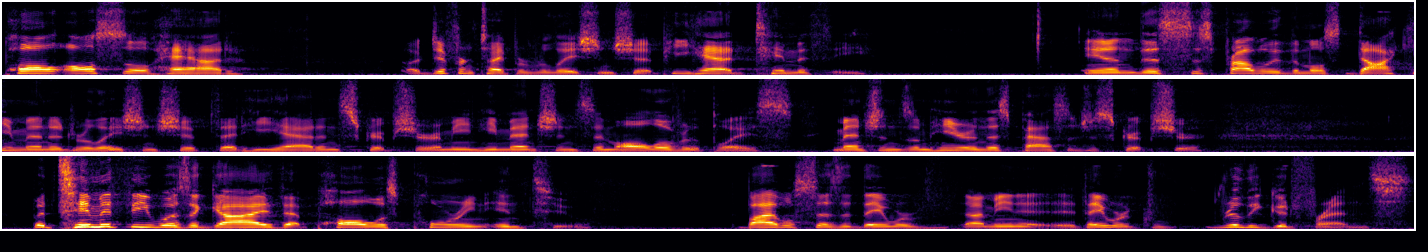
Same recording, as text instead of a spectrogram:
Paul also had a different type of relationship. He had Timothy. And this is probably the most documented relationship that he had in Scripture. I mean, he mentions him all over the place. He mentions him here in this passage of Scripture. But Timothy was a guy that Paul was pouring into. The Bible says that they were, I mean, they were really good friends.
